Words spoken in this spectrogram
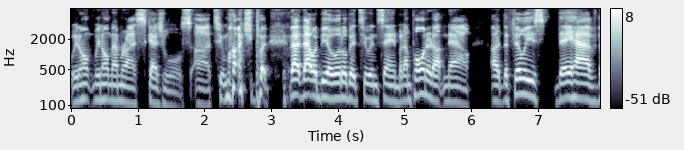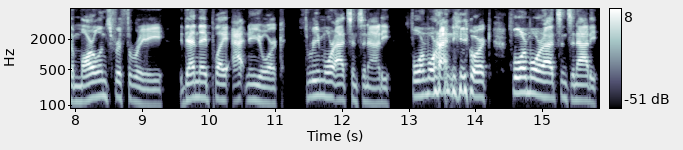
we don't we don't memorize schedules uh too much but that that would be a little bit too insane but i'm pulling it up now Uh, the Phillies, they have the Marlins for three. Then they play at New York, three more at Cincinnati, four more at New York, four more at Cincinnati.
